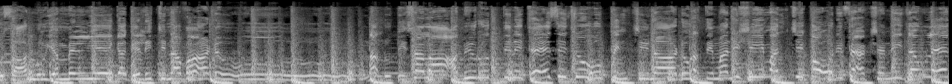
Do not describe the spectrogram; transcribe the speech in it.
నాలుగు సార్లు ఎమ్మెల్యేగా గెలిచిన వాడు నలు దిశల అభివృద్ధిని చేసి చూపించినాడు. ప్రతి మనిషి మంచి కోరి ఫ్యాక్షనిజం లేదు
